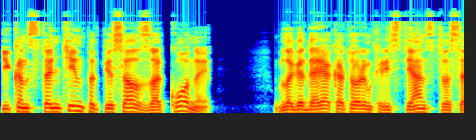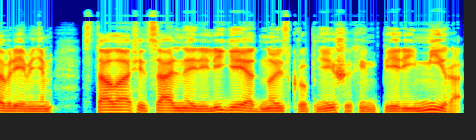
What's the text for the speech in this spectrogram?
И Константин подписал законы, благодаря которым христианство со временем стало официальной религией одной из крупнейших империй мира.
